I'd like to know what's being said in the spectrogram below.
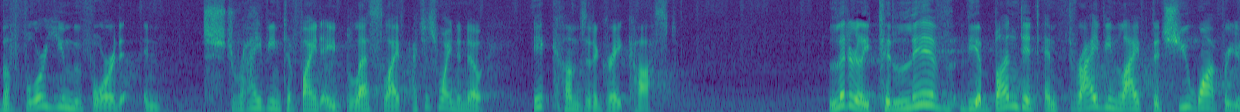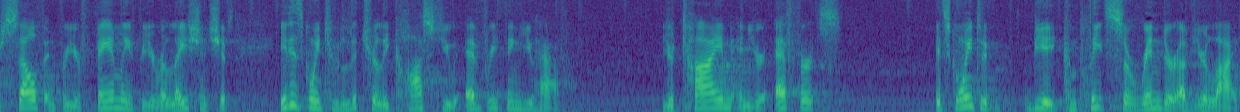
before you move forward in striving to find a blessed life, I just want you to know it comes at a great cost. Literally, to live the abundant and thriving life that you want for yourself and for your family and for your relationships, it is going to literally cost you everything you have your time and your efforts. It's going to be a complete surrender of your life.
